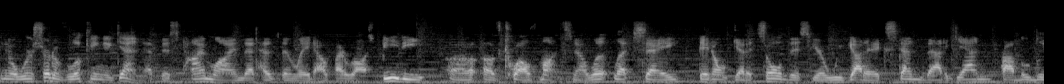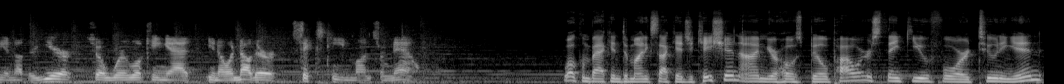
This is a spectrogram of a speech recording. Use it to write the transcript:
you know, we're sort of looking again at this timeline that has been laid out by Ross Beaty uh, of 12 months. Now, let, let's say they don't get it sold this year. We've got to extend that again, probably another year. So we're looking at, you know, another 16 months from now. Welcome back into Mining Stock Education. I'm your host, Bill Powers. Thank you for tuning in.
